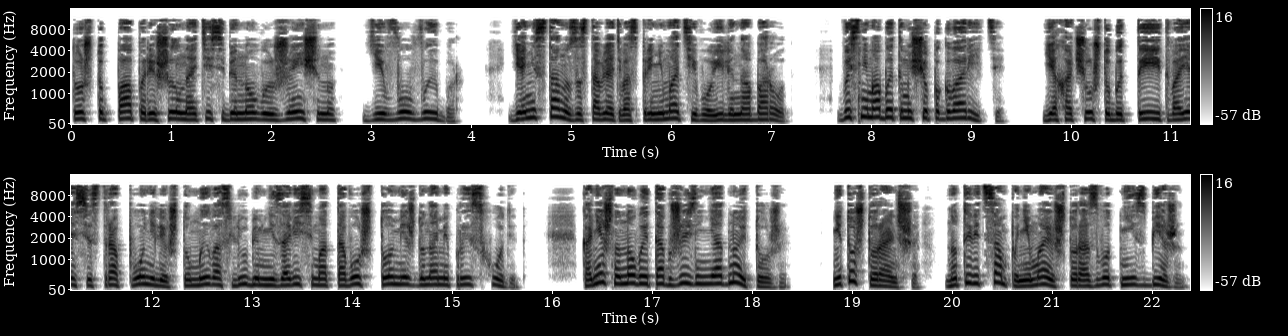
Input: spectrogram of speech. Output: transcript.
то, что папа решил найти себе новую женщину, его выбор. Я не стану заставлять вас принимать его или наоборот. Вы с ним об этом еще поговорите. Я хочу, чтобы ты и твоя сестра поняли, что мы вас любим независимо от того, что между нами происходит. Конечно, новый этап жизни не одно и то же. Не то, что раньше, но ты ведь сам понимаешь, что развод неизбежен.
